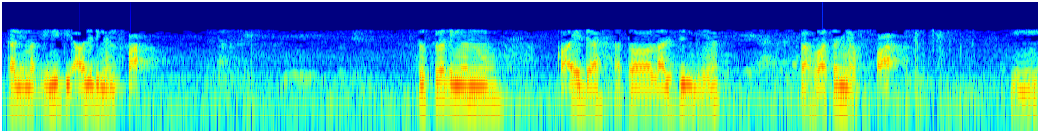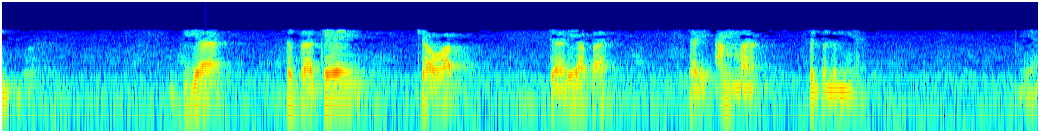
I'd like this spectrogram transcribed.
kalimat ini diawali dengan fa. Sesuai dengan kaidah atau lazimnya bahwasanya fa ini dia sebagai jawab dari apa? Dari amma sebelumnya. Ya.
